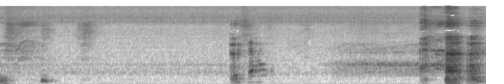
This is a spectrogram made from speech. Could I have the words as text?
Don't. I know how to make it go faster. What are you trying to do? Okay, no, no, no, no, no. Our son's over here.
